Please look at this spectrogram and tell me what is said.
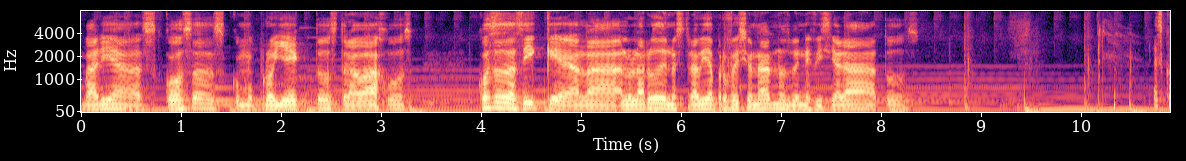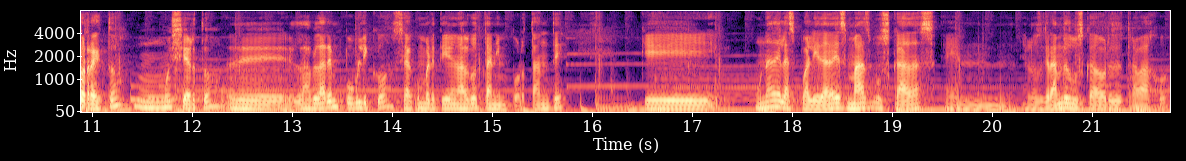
varias cosas como proyectos, trabajos, cosas así que a lo largo de nuestra vida profesional nos beneficiará a todos. Es correcto, muy cierto. Eh, el hablar en público se ha convertido en algo tan importante que una de las cualidades más buscadas en, en los grandes buscadores de trabajo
